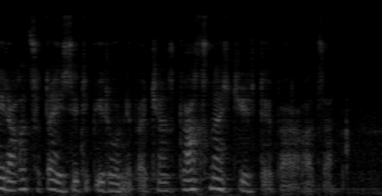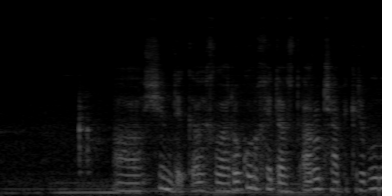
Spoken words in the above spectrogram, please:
აი რაღაც ცოტა ესეთი პიროვნება ჩანს, გახსნა სჭირდება რაღაცა. აა შემდეგ ახლა როგორ ხედავს ტარო ჩაფიქრებულ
